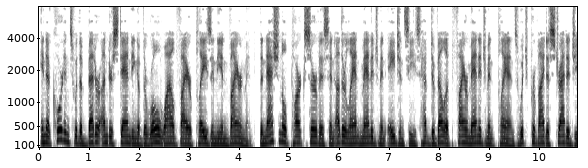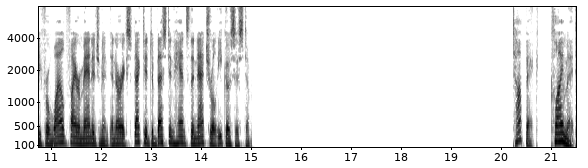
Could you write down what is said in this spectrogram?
In accordance with a better understanding of the role wildfire plays in the environment, the National Park Service and other land management agencies have developed fire management plans which provide a strategy for wildfire management and are expected to best enhance the natural ecosystem. Climate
